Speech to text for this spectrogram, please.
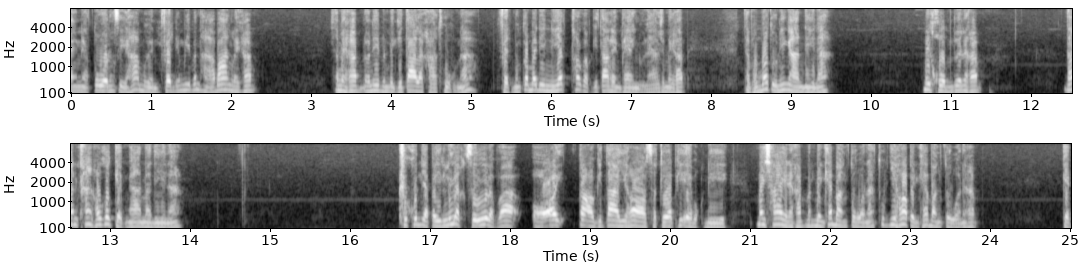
งๆเนี่ยตัวหนึ่งสี่ห้าหมื่นเฟดยังมีปัญหาบ้างเลยครับ ใช่ไหมครับ แล้วนี่มันเป็นกีตาร์ราคาถูกนะ เฟดมันก็ไม่ได้เนี้ยบเท่ากับกีตาร์แพงๆอยู่แล้วใช่ไหมครับ แต่ผมว่าตัวนี้งานดีนะ ไม่คมด้วยนะครับ ด้านข้างเขาก็เก็บงานมาดีนะ คือคุณอย่าไปเลือกซื้อแบบว่าอ๋อต้องเอากีตาร์ยี่ห้อสตูร์พีเอบอกดี ไม่ใช่นะครับ มันเป็นแค่บางตัวนะ ทุกยี่ห้อเป็นแค่บางตัวนะครับ เก็บ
